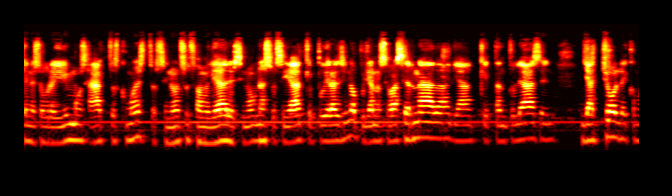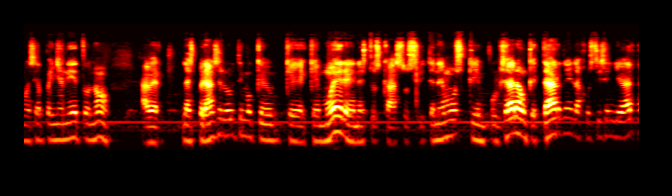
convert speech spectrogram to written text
quienes sobrevivimos a actos como estos, sino sus familiares, sino una sociedad que pudiera decir, no, pues ya no se va a hacer nada, ya que tanto le hacen, ya chole, como decía Peña Nieto, no. A ver, la esperanza es lo último que, que muere en estos casos y tenemos que impulsar, aunque tarde la justicia en llegar,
